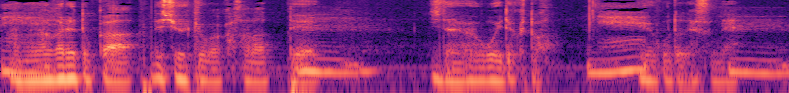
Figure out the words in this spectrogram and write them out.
あの流れとかで宗教が重なってうん。時代が動いていくとね。いうことですね。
